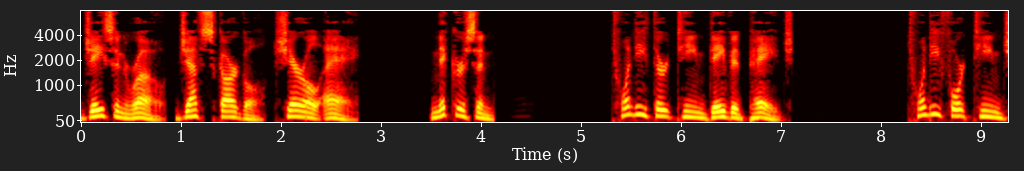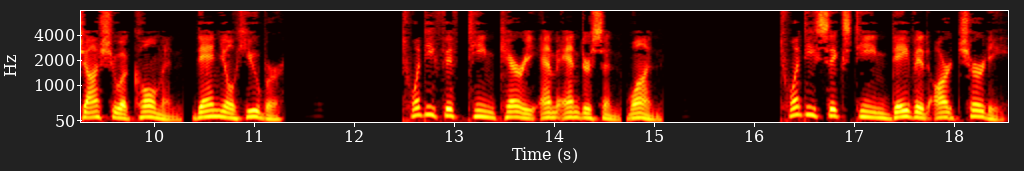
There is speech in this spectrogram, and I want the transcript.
Jason Rowe, Jeff Scargle, Cheryl A. Nickerson 2013 David Page 2014 Joshua Coleman, Daniel Huber 2015 Carrie M. Anderson 1 2016 David R. Churdy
